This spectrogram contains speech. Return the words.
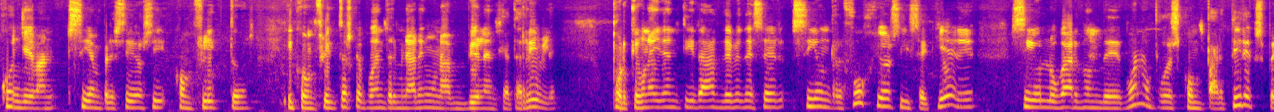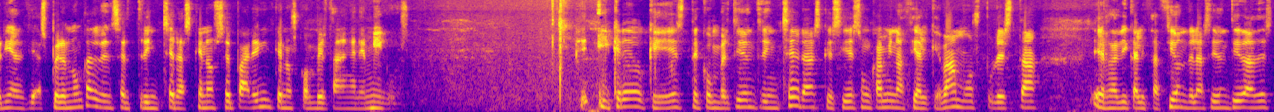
conllevan siempre sí o sí conflictos y conflictos que pueden terminar en una violencia terrible porque una identidad debe de ser sí un refugio, si se quiere, sí un lugar donde, bueno, pues compartir experiencias, pero nunca deben ser trincheras que nos separen y que nos conviertan en enemigos. Y creo que este convertir en trincheras, que sí es un camino hacia el que vamos por esta radicalización de las identidades,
